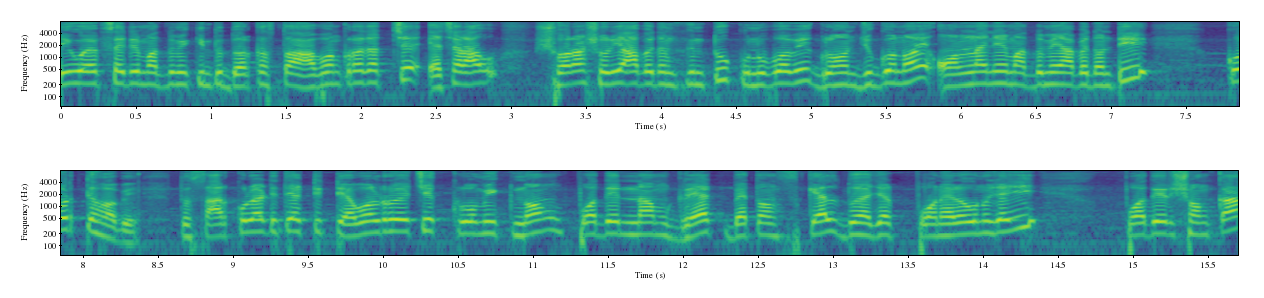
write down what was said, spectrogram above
এই ওয়েবসাইটের মাধ্যমে কিন্তু দরখাস্ত আহ্বান করা যাচ্ছে। এছাড়াও সরাসরি আবেদন কিন্তু কোনোভাবেই গ্রহণযোগ্য নয়। অনলাইনের মাধ্যমে আবেদনটি করতে হবে। তো সার্কুলারটিতে একটি টেবল রয়েছে, ক্রমিক নং, পদের নাম গ্রেড, বেতন স্কেল দু হাজার পনেরো অনুযায়ী। পদের সংখ্যা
